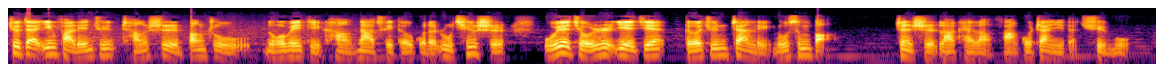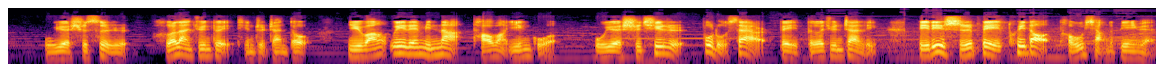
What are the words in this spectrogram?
就在英法联军尝试帮助挪威抵抗纳粹德国的入侵时，五月九日夜间，德军占领卢森堡。正式拉开了法国战役的序幕。五月十四日，荷兰军队停止战斗，女王威廉明娜逃往英国。五月十七日，布鲁塞尔被德军占领，比利时被推到投降的边缘。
